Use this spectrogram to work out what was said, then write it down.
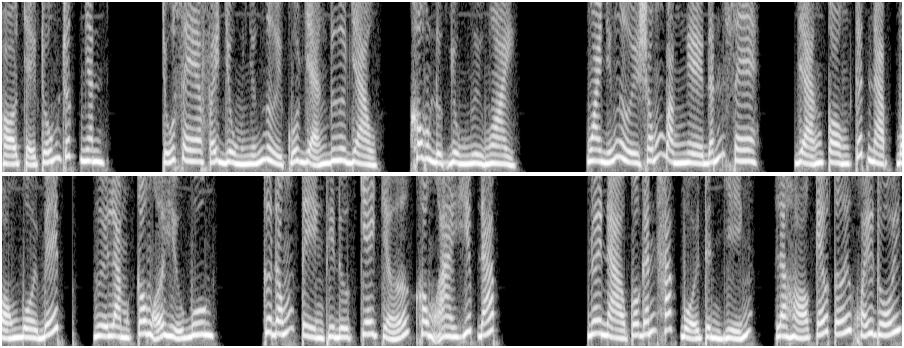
họ chạy trốn rất nhanh. Chủ xe phải dùng những người của dạng đưa vào, không được dùng người ngoài. Ngoài những người sống bằng nghề đánh xe, dạng còn kết nạp bọn bồi bếp, người làm công ở hiệu buôn. Cứ đóng tiền thì được che chở, không ai hiếp đáp. Nơi nào có gánh hát bội trình diễn là họ kéo tới khuấy rối.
